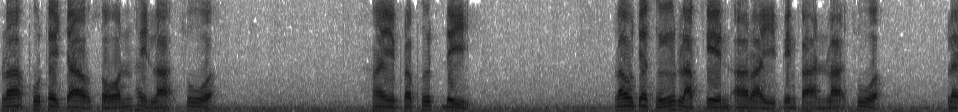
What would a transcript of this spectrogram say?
พระพุทธเจ้าสอนให้ละชั่ว ให้ประพฤติดี เราจะถือหลักเกณฑ์อะไรเป็นการละชั่ว และ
